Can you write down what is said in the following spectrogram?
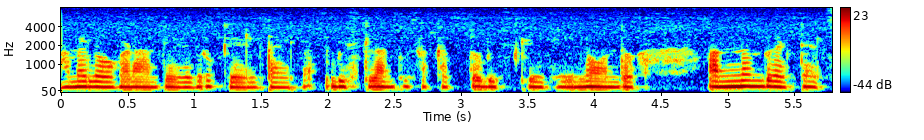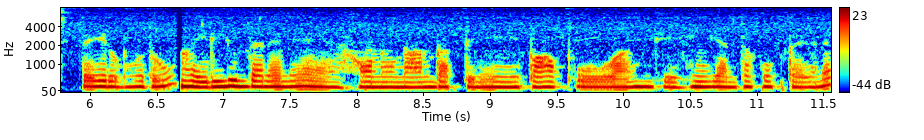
ಆಮೇಲೆ ಹೋಗೋಣ ಅಂತ ಹೇಳಿದ್ರು ಕೇಳ್ತಾ ಇಲ್ಲ. ಬಿಸಿಲಂತೂ ಸಖತ್ತು ಬಿಸಿಲಿದೆ ಇನ್ನೂ ಒಂದು ಹನ್ನೊಂದು ಗಂಟೆ ಅಷ್ಟೇ ಇರ್ಬೋದು. ಇಲ್ಲಿಂದನೇ ಅವನು ನಾನು ಬರ್ತೀನಿ, ಪಾಪು ಹಂಗೆ ಹಿಂಗೆ ಅಂತ ಹೋಗ್ತಾ ಇದ್ದಾನೆ.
